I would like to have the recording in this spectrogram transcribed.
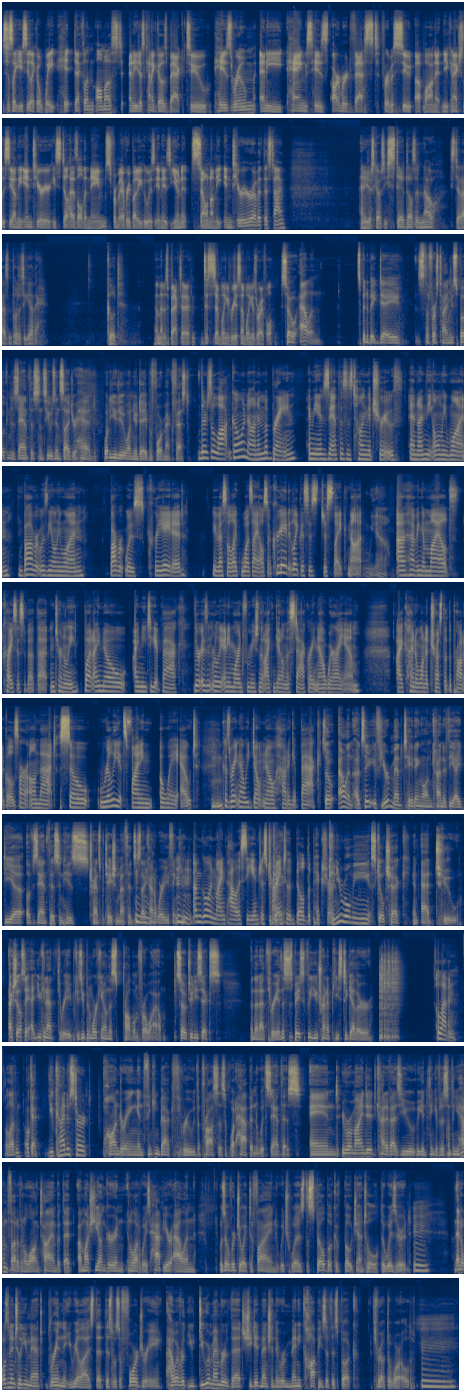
it's just like you see, like, a weight hit Declan almost. And he just kind of goes back to his room and he hangs his armored vest from his suit up on it. And you can actually see on the interior, he still has all the names from everybody who was in his unit sewn on the interior of it this time. And he just goes, he still doesn't know. He still hasn't put it together. Good. And then it's back to disassembling and reassembling his rifle. So, Alan, it's been a big day. It's the first time you've spoken to Xanthus since he was inside your head. What do you do on your day before MacFest? There's a lot going on in my brain. I mean, if Xanthus is telling the truth and I'm the only one, and Bobbert was the only one, Bobbert was created. Vessel, like, was I also created? Like, this is just like not. Oh, yeah. I'm having a mild crisis about that internally, but I know I need to get back. There isn't really any more information that I can get on the stack right now where I am. I kind of want to trust that the prodigals are on that. So, really, it's finding a way out mm-hmm. because right now we don't know how to get back. So, Alan, I would say if you're meditating on kind of the idea of Xanthus and his transportation methods, is that mm-hmm. kind of where you think you mm-hmm. I'm going mind palacy and just trying Okay. to build the picture. Can you roll me skill check and add two? Actually, I'll say add- you can add three because you've been working on this problem for a while. So 2d6 and then add three. And this is basically you trying to piece together 11. 11? Okay. You kind of start pondering and thinking back through the process of what happened with Xanthus. And you're reminded, kind of as you begin to think of it as something you haven't thought of in a long time, but that a much younger and in a lot of ways happier Alan was overjoyed to find, which was the spell book of Bowgentle, the wizard. Mm. And it wasn't until you met Bryn that you realized that this was a forgery. However, you do remember that she did mention there were many copies of this book throughout the world.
